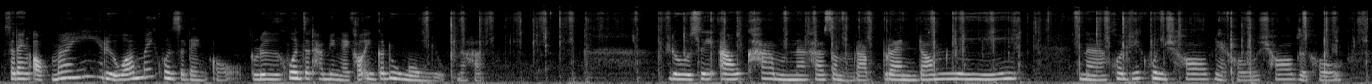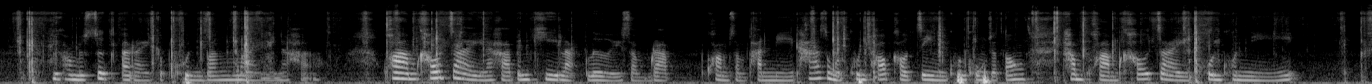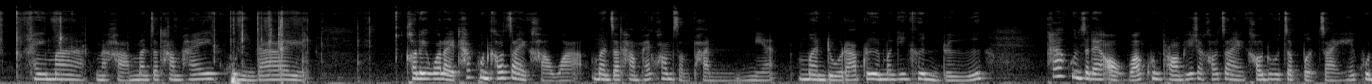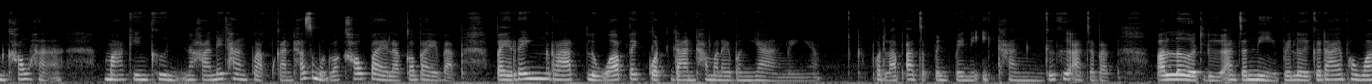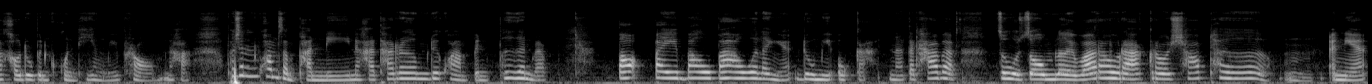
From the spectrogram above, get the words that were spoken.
แสดงออกไหมหรือว่าไม่ควรแสดงออก หรือควรจะทำยังไงเขาเองก็ดูงงอยู่นะคะ ดูซิเอาคำนะคะสำหรับแรนดอมนี้นะคนที่คุณชอบเนี่ยเขาชอบหรือเขามีความรู้สึกอะไรกับคุณบ้างไหมนะคะ ความเข้าใจนะคะเป็นคีย์หลักเลยสำหรับความสัมพันธ์นี้ ถ้าสมมติคุณชอบเขาจริง คุณคงจะต้องทำความเข้าใจคนคนนี้ ให้มากนะคะ มันจะทำให้คุณได้เขาเรียกว่าอะไร ถ้าคุณเข้าใจเขาอะมันจะทำให้ความสัมพันธ์เนี้ยมันดูราบรื่นมากยิ่งขึ้น หรือ ถ้าคุณแสดงออกว่าคุณพร้อมที่จะเข้าใจ เขาดูจะเปิดใจให้คุณเข้าหามากยิ่งขึ้นนะคะ ในทางกลับกัน ถ้าสมมติว่าเข้าไปแล้วก็ไปแบบไปเร่งรัด หรือว่าไปกดดันทำอะไรบางอย่างอะไรเงี้ย ลลัพธ์อาจจะเป็นไปในอีกทางหนึ่งก็คืออาจจะแบบตะเลิดหรืออาจจะหนีไปเลยก็ได้ เพราะว่าเขาดูเป็นคนที่ยังไม่พร้อมนะคะ เพราะฉะนั้นความสัมพันธ์นี้นะคะ ถ้าเริ่มด้วยความเป็นเพื่อนแบบเตาะไปเบาๆอะไรเงี้ยดูมีโอกาสนะ แต่ถ้าแบบจู่โจมเลยว่าเรารักเราชอบเธออืมอันเนี้ย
